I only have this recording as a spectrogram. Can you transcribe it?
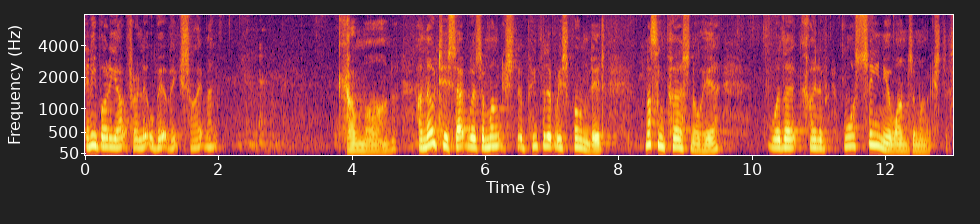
anybody up for a little bit of excitement? Come on. I noticed that was amongst the people that responded, nothing personal here, were the kind of more senior ones amongst us.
